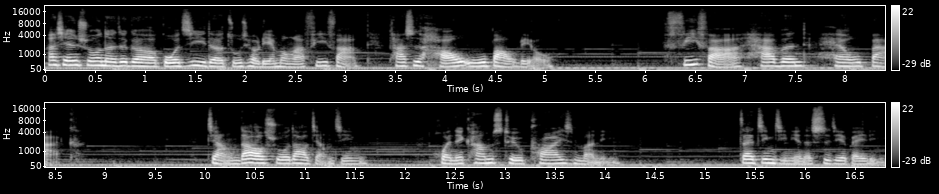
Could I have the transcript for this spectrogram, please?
他先说呢，这个国际的足球联盟啊，FIFA 它是毫无保留，FIFA haven't held back。讲到说到奖金，When it comes to prize money，在近几年的世界杯里，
